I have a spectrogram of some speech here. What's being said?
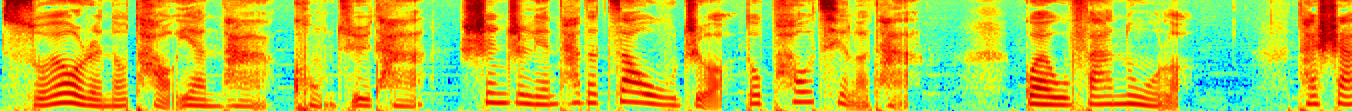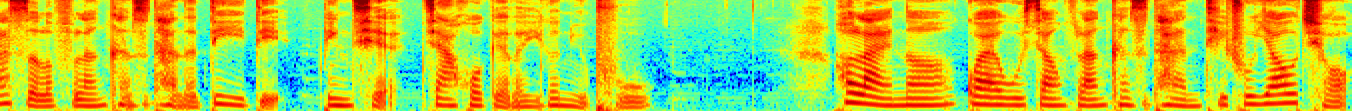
所有人都讨厌他、恐惧他，甚至连他的造物者都抛弃了他，怪物发怒了。他杀死了弗兰肯斯坦的弟弟，并且嫁祸给了一个女仆。后来呢，怪物向弗兰肯斯坦提出要求，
